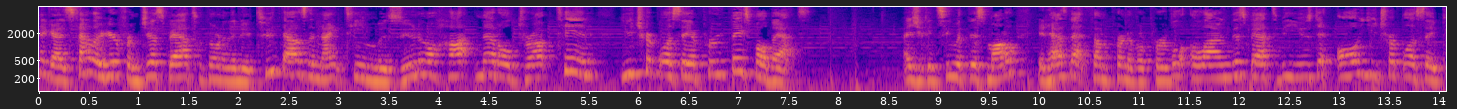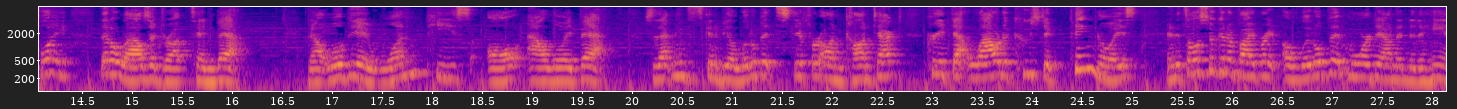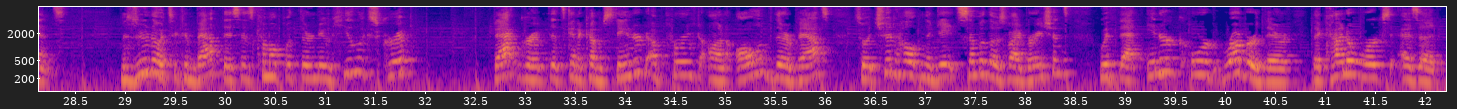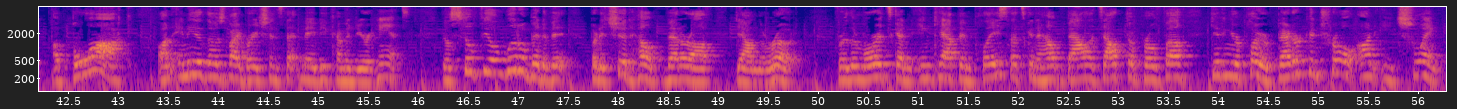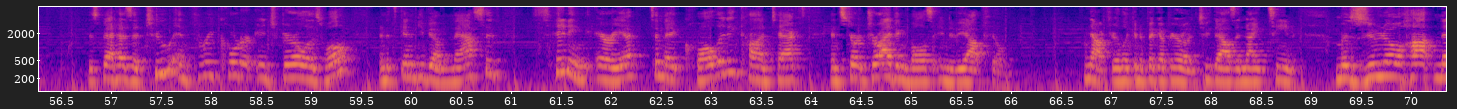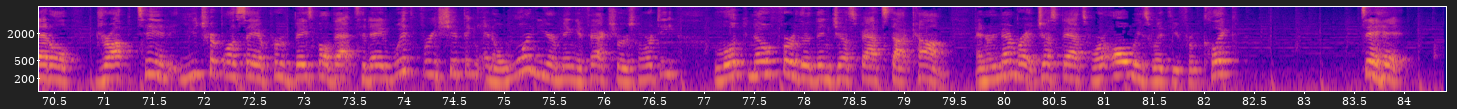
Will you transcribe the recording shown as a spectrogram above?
Hey guys, Tyler here from Just Bats with one of the new 2019 Mizuno Hot Metal Drop 10 USSSA approved baseball bats. As you can see with this model, it has that thumbprint of approval, allowing this bat to be used at all USSSA play that allows a Drop 10 bat. Now it will be a one-piece all-alloy bat, so that means it's going to be a little bit stiffer on contact, create that loud acoustic ping noise, and it's also going to vibrate a little bit more down into the hands. Mizuno, to combat this, has come up with their new Helix Grip bat grip that's going to come standard approved on all of their bats, so it should help negate some of those vibrations with that inner cord rubber there that kind of works as a, a block on any of those vibrations that may be coming into your hands. You'll still feel a little bit of it, but it should help better off down the road. Furthermore, it's got an end cap in place that's going to help balance out the profile, giving your player better control on each swing. This bat has a two and three quarter inch barrel as well, and it's going to give you a massive hitting area to make quality contact and start driving balls into the outfield. Now, if you're looking to pick up your own 2019 Mizuno Hot Metal Drop 10 USSSA approved baseball bat today with free shipping and a one year manufacturer's warranty, look no further than JustBats.com. And remember, at Just Bats, we're always with you from click to hit.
